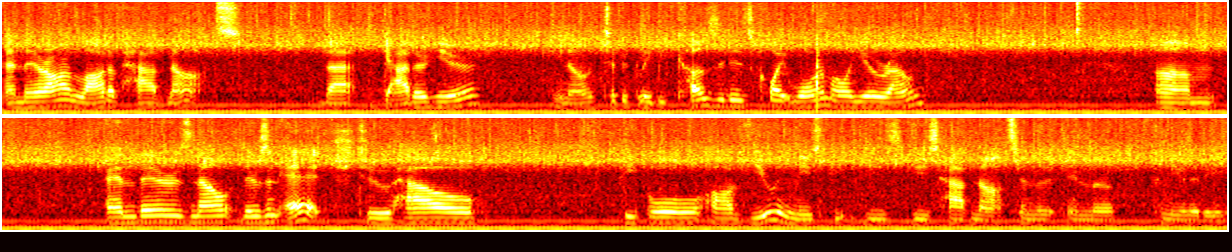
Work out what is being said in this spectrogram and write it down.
and there are a lot of have-nots that gather here. You know, typically because it is quite warm all year round. Um, and there's now there's an edge to how people are viewing these these these have-nots in the in the community.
